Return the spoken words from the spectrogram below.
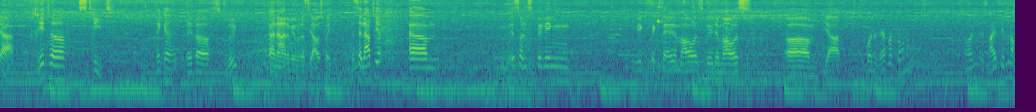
Ja, Ritter Street. Ritter, Ritter Strück. Keine Ahnung, wie man das hier ausspricht. Das ist der Laut hier. Ähm, ist so ein Spinning XXL Maus, wilde Maus. Ähm, ja, Von Reperton. Und es heißt immer noch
